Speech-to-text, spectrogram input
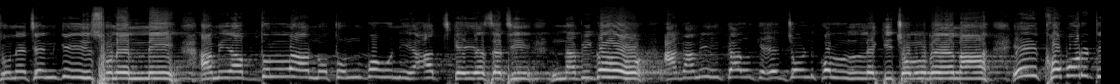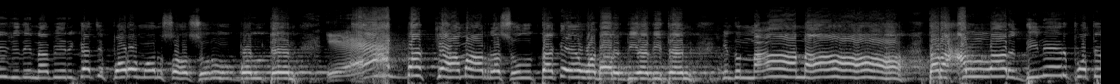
শুনেছেন কি শুনেননি? আমি আব্দুল্লাহ নতুন বউ নিয়ে আজকে এসেছি। নবী গো, আগামী কালকে জয়েন করলে কি চলবে না? এই খবরটি যদি নাবির কাছে পরামর্শ শুরু বলতেন, এক বাক্যে আমার রসুল তাকে অর্ডার দিয়ে দিতেন। কিন্তু না না, তারা আল্লাহর দিনের পথে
